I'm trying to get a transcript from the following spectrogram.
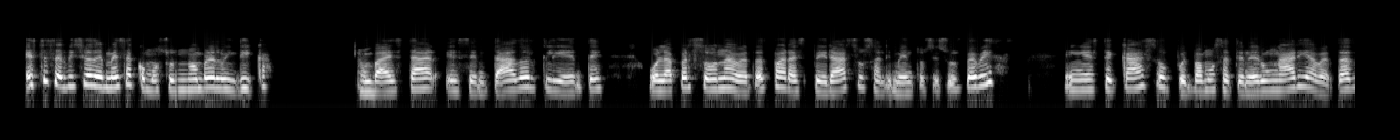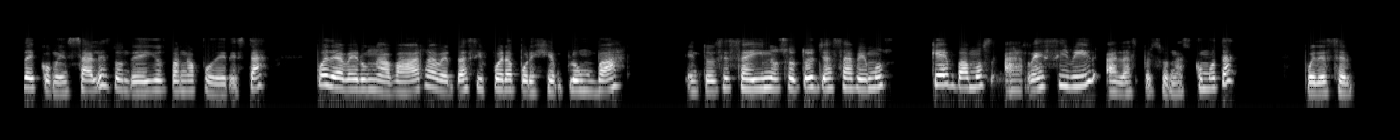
Este servicio de mesa, como su nombre lo indica, va a estar eh, sentado el cliente o la persona, ¿verdad? Para esperar sus alimentos y sus bebidas. En este caso, pues vamos a tener un área, ¿verdad? De comensales donde ellos van a poder estar. Puede haber una barra, ¿verdad? Si fuera, por ejemplo, un bar. Entonces ahí nosotros ya sabemos que vamos a recibir a las personas como tal. Puede ser,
